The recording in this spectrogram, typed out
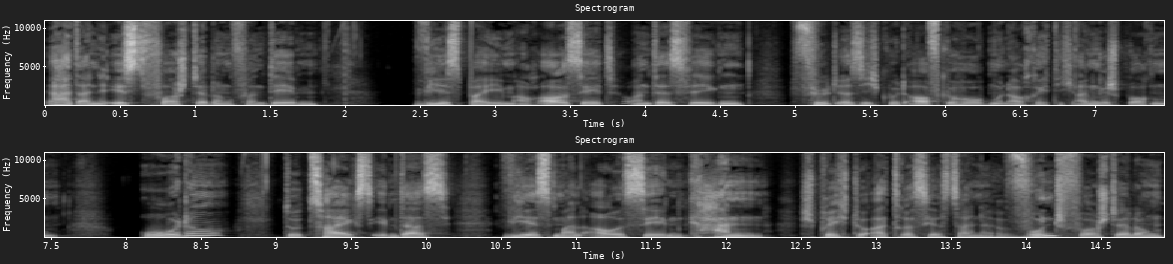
er hat eine Ist-Vorstellung von dem, wie es bei ihm auch aussieht und deswegen fühlt er sich gut aufgehoben und auch richtig angesprochen. Oder du zeigst ihm das, wie es mal aussehen kann. Sprich, du adressierst deine Wunschvorstellung,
